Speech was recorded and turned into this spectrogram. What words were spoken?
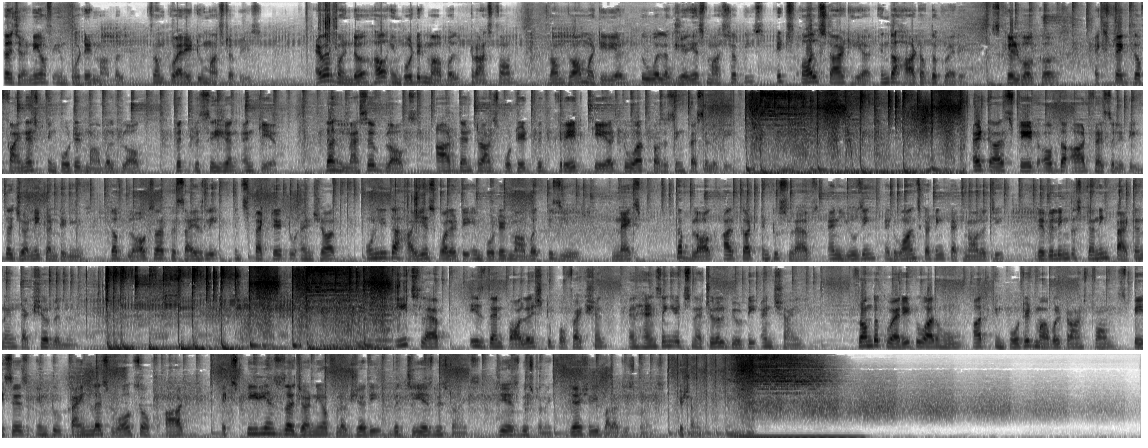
The journey of imported marble from quarry to masterpiece. Ever wonder how imported marble transform from raw material to a luxurious masterpiece? It's all start here in the heart of the quarry. Skilled workers extract the finest imported marble block with precision and care. The massive blocks are then transported with great care to our processing facility. At our state of the art facility, the journey continues. The blocks are precisely inspected to ensure only the highest quality imported marble is used. Next, the blocks are cut into slabs and using advanced cutting technology, revealing the stunning pattern and texture within. Each slab is then polished to perfection, enhancing its natural beauty and shine. From the quarry to our home, our imported marble transforms spaces into timeless works of art. Experience the journey of luxury with JSB Stonex. JSB Stonex. Jai Shree Balaji Stonex. Kishan.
